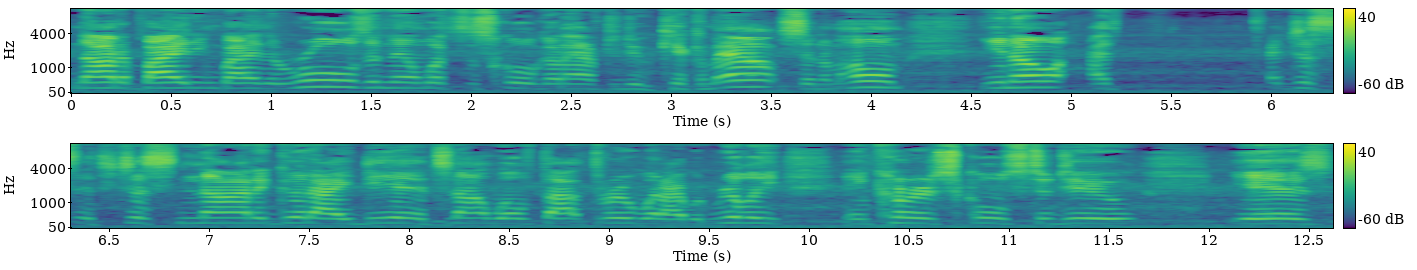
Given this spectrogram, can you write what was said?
not abiding by the rules and then what's the school going to have to do kick them out send them home you know i I just it's just not a good idea. It's not well thought through. What I would really encourage schools to do is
